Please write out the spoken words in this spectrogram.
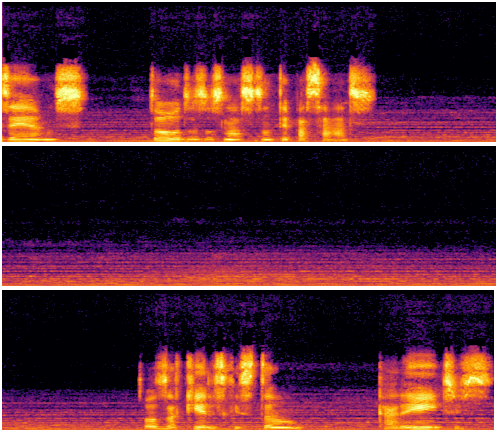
Visualizemos todos os nossos antepassados. Todos aqueles que estão carentes,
